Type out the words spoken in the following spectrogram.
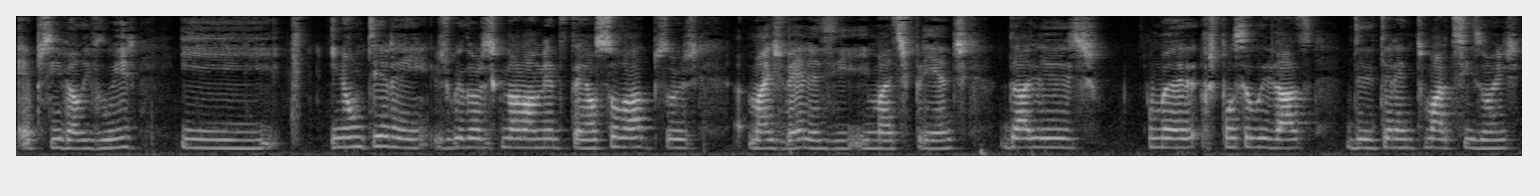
é possível evoluir e, e não terem jogadores que normalmente têm ao seu lado, pessoas mais velhas e, e mais experientes, dá-lhes uma responsabilidade de terem de tomar decisões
